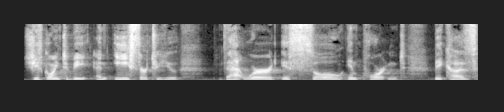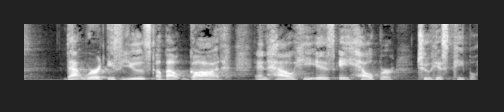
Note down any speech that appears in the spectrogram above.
She's going to be an Ezer to you. That word is so important because that word is used about God and how he is a helper to his people.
